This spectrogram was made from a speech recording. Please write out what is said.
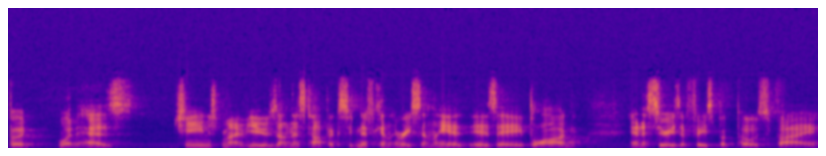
but what has changed my views on this topic significantly recently is a blog and a series of Facebook posts by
